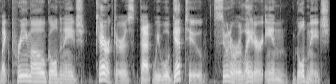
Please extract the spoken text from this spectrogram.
like primo golden age characters that we will get to sooner or later in golden age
